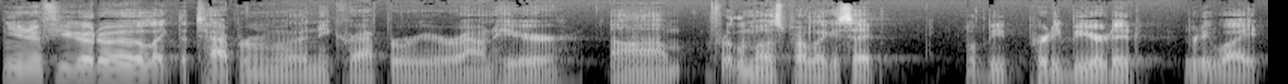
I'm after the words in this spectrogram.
you know if you go to like the tap room of any crap brewery around here, um, for the most part, like I said, it'll be pretty bearded, pretty white.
